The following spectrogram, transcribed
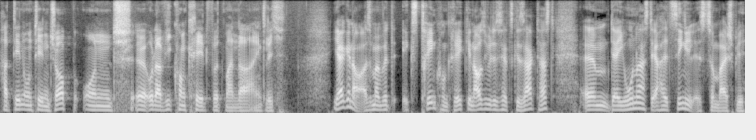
hat den und den Job und äh, oder wie konkret wird man da eigentlich? Ja, genau. Also man wird extrem konkret, genauso wie du es jetzt gesagt hast. Ähm, der Jonas, der halt Single ist zum Beispiel,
